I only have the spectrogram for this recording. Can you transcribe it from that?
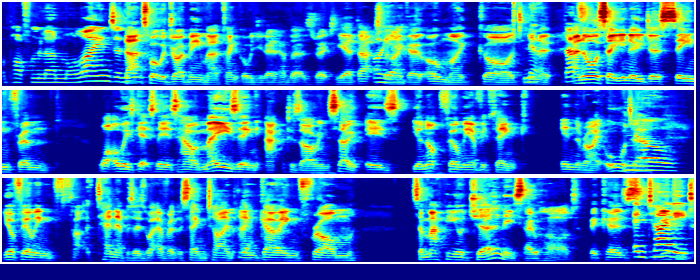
apart from learn more lines? And That's what would drive me mad. Thank God you don't have that as a director. Yeah, that's Oh, when yeah. I go, oh my God, you know. that's- And also, you know, you do a scene from what always gets me is how amazing actors are in soap is you're not filming everything in the right order. No. You're filming 10 episodes, whatever, at the same time and going from. So mapping your journey so hard because Entirely. you can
